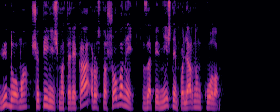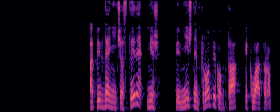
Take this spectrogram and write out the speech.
Відомо, що північ материка розташований за північним полярним колом, а південні частини між північним тропіком та екватором.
